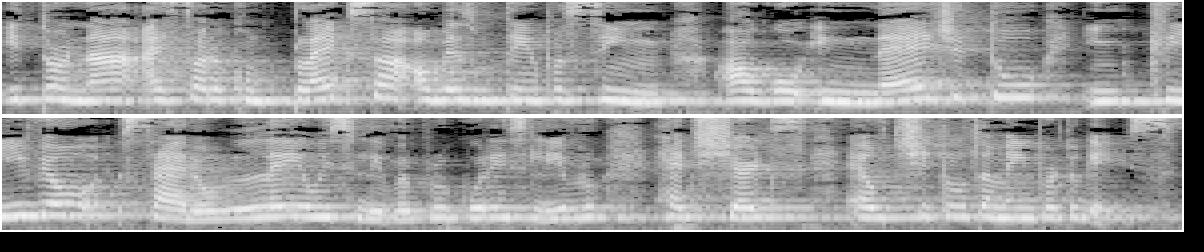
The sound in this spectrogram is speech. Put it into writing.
e tornar a história complexa ao mesmo tempo assim, algo inédito, incrível. Sério, leiam esse livro, procurem esse livro. Head Shirts é o título também em português.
